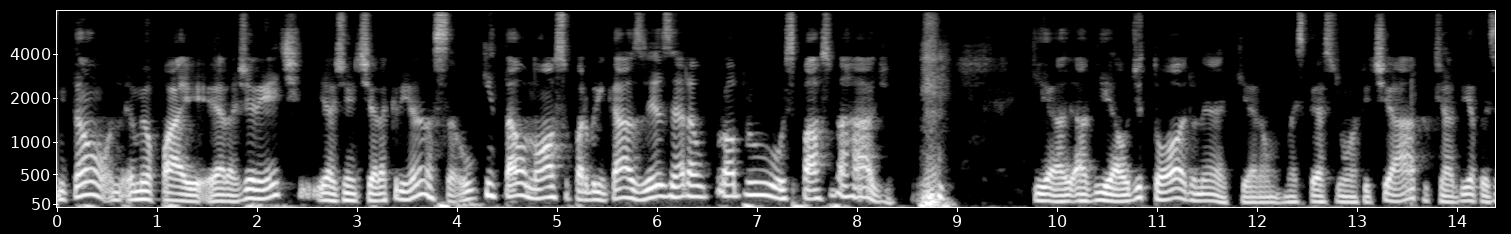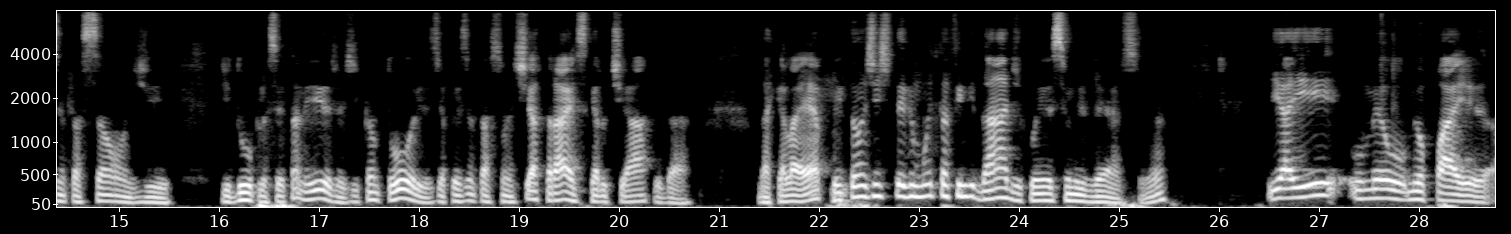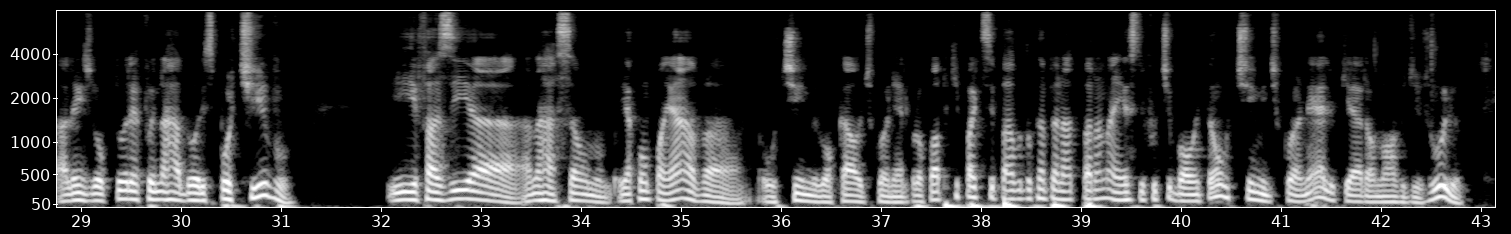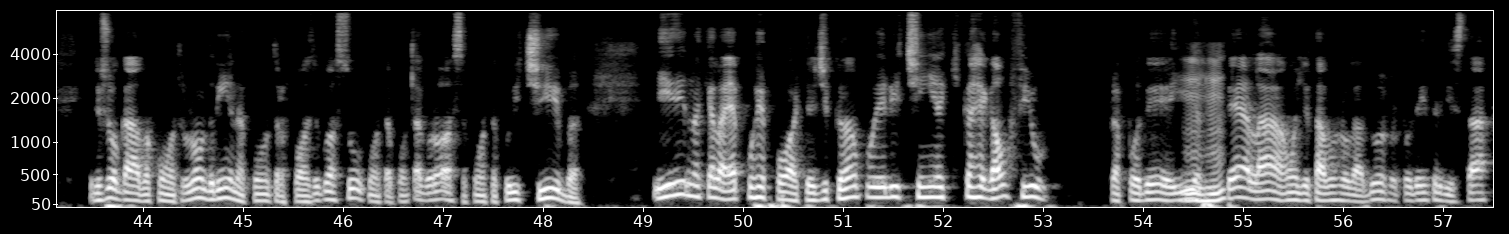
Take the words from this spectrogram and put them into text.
Então, meu pai era gerente e a gente era criança. O quintal nosso para brincar, às vezes, era o próprio espaço da rádio. Né? que havia auditório, né? que era uma espécie de um anfiteatro, que havia apresentação de, de duplas sertanejas, de cantores, de apresentações teatrais, que era o teatro da, daquela época. Então, a gente teve muita afinidade com esse universo. Né? E aí o meu, meu pai, além de locutor, foi narrador esportivo e fazia a narração e acompanhava o time local de Cornélio Procópio que participava do Campeonato Paranaense de Futebol. Então o time de Cornélio, que era o 9 de julho, ele jogava contra Londrina, contra Foz do Iguaçu, contra Ponta Grossa, contra Curitiba. E naquela época o repórter de campo ele tinha que carregar o fio para poder ir uhum. até lá onde estava o jogador, para poder entrevistar.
